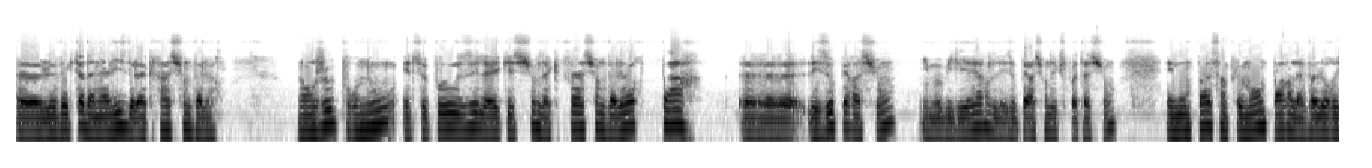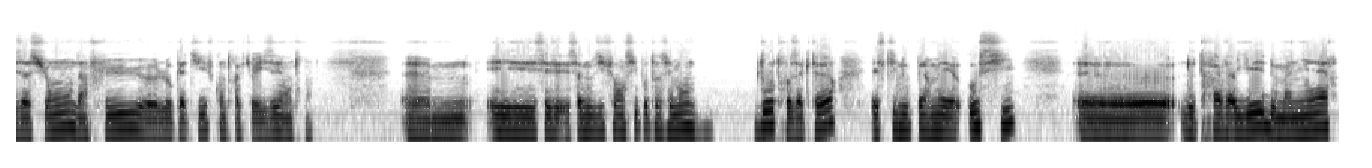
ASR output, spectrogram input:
euh, le vecteur d'analyse de la création de valeur. L'enjeu pour nous est de se poser la question de la création de valeur par les opérations immobilières, les opérations d'exploitation, et non pas simplement par la valorisation d'un flux locatif contractualisé entrant. Euh, et ça nous différencie potentiellement d'autres acteurs, et ce qui nous permet aussi euh, de travailler de manière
